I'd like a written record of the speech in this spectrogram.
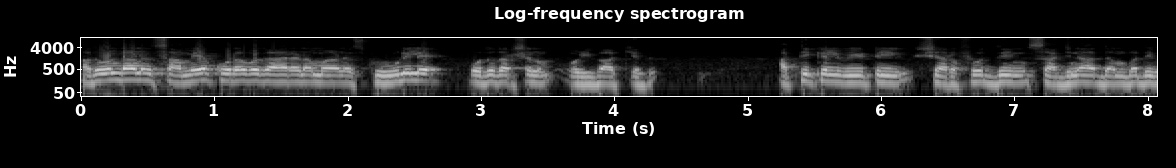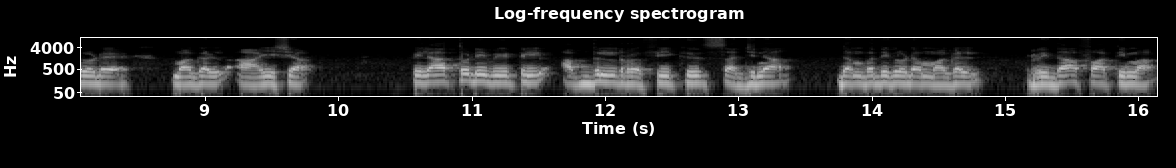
അതുകൊണ്ടാണ് സമയക്കുറവ് കാരണമാണ് സ്കൂളിലെ പൊതുദർശനം ഒഴിവാക്കിയത്. അത്തിക്കൽ വീട്ടിൽ ഷർഫുദ്ദീൻ സജ്ന ദമ്പതികളുടെ മകൾ ആയിഷ. പിലാത്തൊടി വീട്ടിൽ അബ്ദുൽ റഫീഖ് സജ്ന ദമ്പതികളുടെ മകൾ റിദ ഫാത്തിമ.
